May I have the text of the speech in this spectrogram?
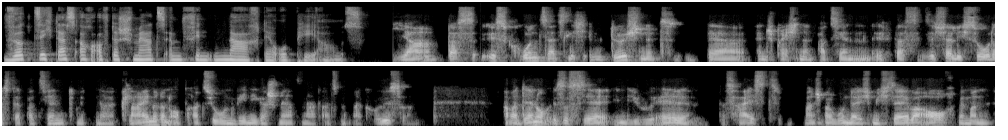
Wirkt sich das auch auf das Schmerzempfinden nach der OP aus? Ja, das ist grundsätzlich im Durchschnitt der entsprechenden Patienten ist das sicherlich so, dass der Patient mit einer kleineren Operation weniger Schmerzen hat als mit einer größeren. Aber dennoch ist es sehr individuell. Das heißt, manchmal wundere ich mich selber auch, wenn man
